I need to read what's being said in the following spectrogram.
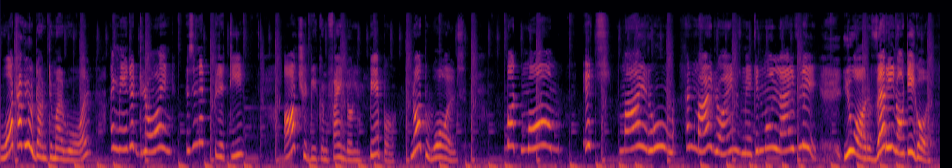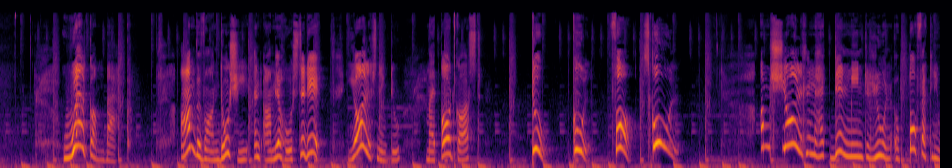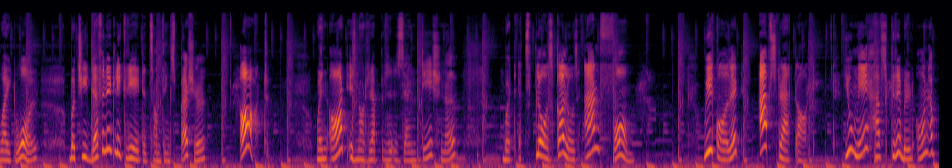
What have you done to my wall? I made a drawing. Isn't it pretty? Art should be confined on paper, not walls. But, Mom, it's my room and my drawings make it more lively. You are a very naughty girl. Welcome back. I'm Vivan Doshi and I'm your host today. You're listening to my podcast 2. School. For school. I'm sure little Mac didn't mean to ruin a perfectly white wall, but she definitely created something special art. When art is not representational but explores colors and form, we call it abstract art. You may have scribbled on a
